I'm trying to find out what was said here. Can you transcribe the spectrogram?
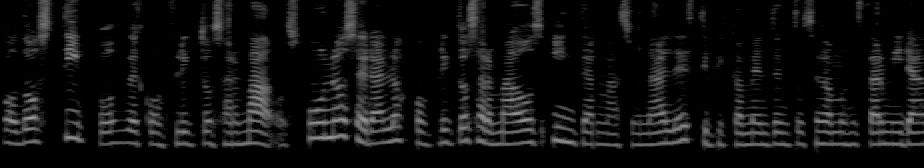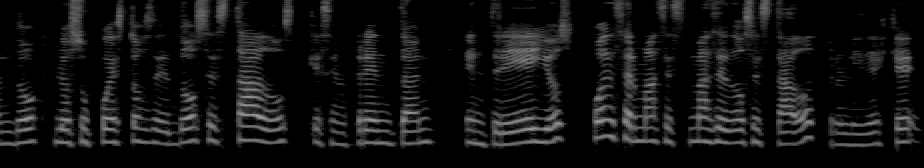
o dos tipos de conflictos armados. Uno serán los conflictos armados internacionales, típicamente entonces vamos a estar mirando los supuestos de dos estados que se enfrentan entre ellos. Pueden ser más, más de dos estados, pero la idea es que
